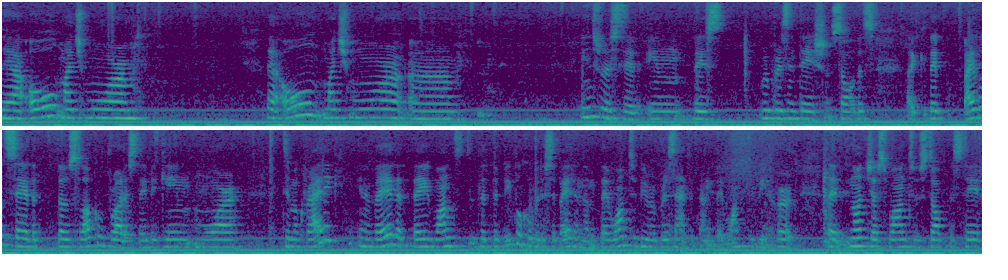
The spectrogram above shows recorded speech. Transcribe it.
they are all much more they're all much more um, interested in this representation. So that's like they, I would say that those local protests they became more democratic in a way that they want that the people who participate in them they want to be represented and they want to be heard. They not just want to stop the state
